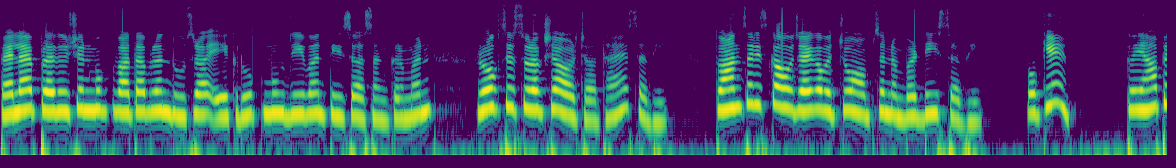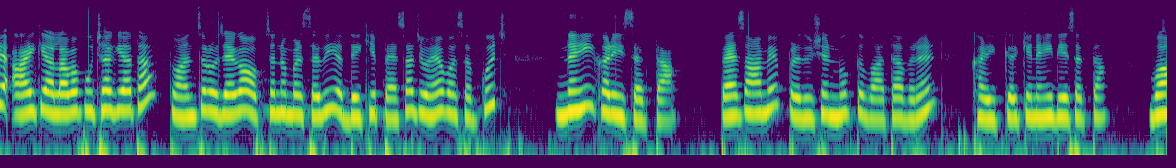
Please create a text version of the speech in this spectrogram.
पहला है प्रदूषण मुक्त वातावरण, दूसरा एक रूप मुक्त जीवन, तीसरा संक्रमण, रोग से सुरक्षा और चौथा है सभी। तो आंसर इसका हो जाएगा बच्चों ऑप्शन नंबर डी सभी। ओके तो यहाँ पे आय के अलावा पूछा गया था तो आंसर हो जाएगा ऑप्शन नंबर सभी। अब देखिए, पैसा जो है वह सब कुछ नहीं खरीद सकता। पैसा हमें प्रदूषण मुक्त वातावरण खरीद करके नहीं दे सकता। वह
